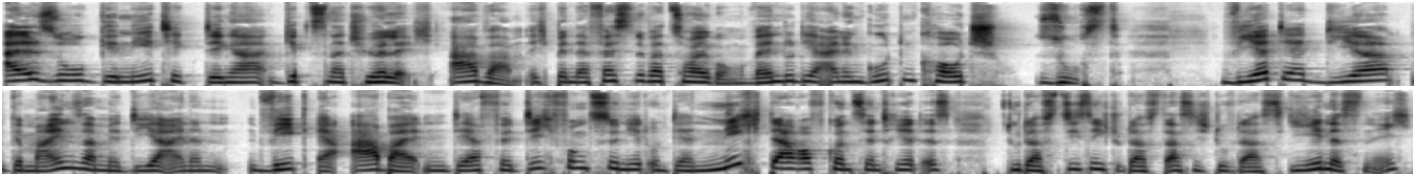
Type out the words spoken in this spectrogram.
also Genetikdinger gibt's natürlich, aber ich bin der festen Überzeugung, wenn du dir einen guten Coach suchst, wird er dir gemeinsam mit dir einen Weg erarbeiten, der für dich funktioniert und der nicht darauf konzentriert ist, du darfst dies nicht, du darfst das nicht, du darfst jenes nicht,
